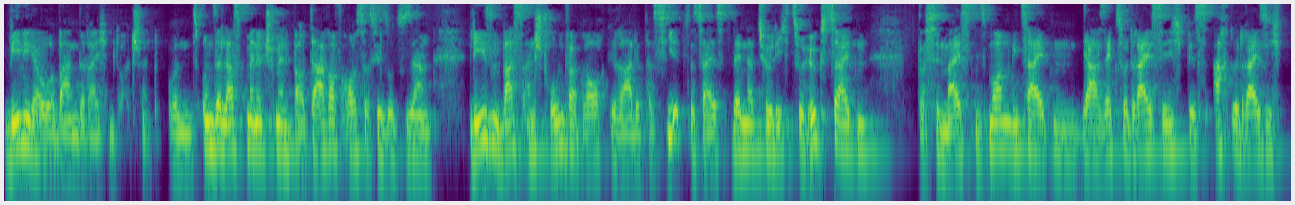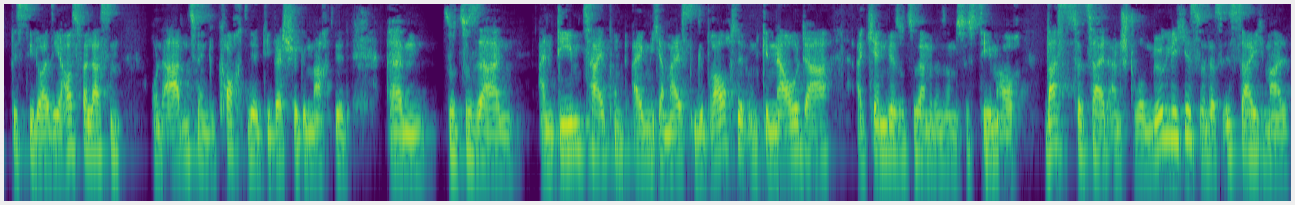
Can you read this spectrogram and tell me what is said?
weniger urbanen Bereich in Deutschland. Und unser Lastmanagement baut darauf aus, dass wir sozusagen lesen, was an Stromverbrauch gerade passiert. Das heißt, wenn natürlich zu Höchstzeiten das sind meistens morgen die Zeiten, ja, 6.30 Uhr bis 8.30 Uhr, bis die Leute ihr Haus verlassen und abends, wenn gekocht wird, die Wäsche gemacht wird, ähm, sozusagen an dem Zeitpunkt eigentlich am meisten gebraucht wird. Und genau da erkennen wir sozusagen mit unserem System auch, was zurzeit an Strom möglich ist. Und das ist, sage ich mal,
